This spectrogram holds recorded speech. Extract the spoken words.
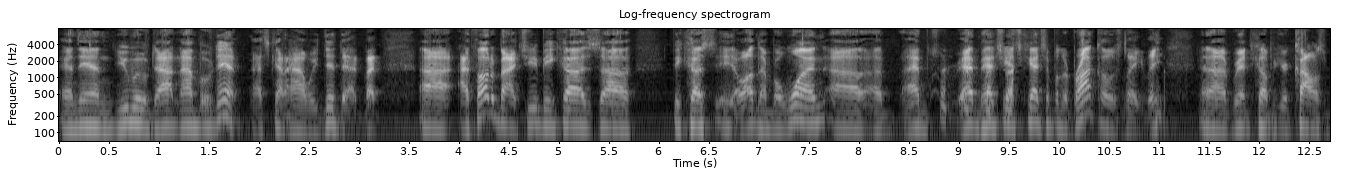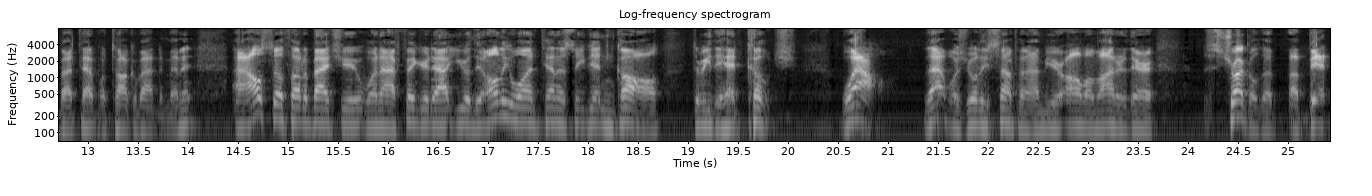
and then you moved out, and I moved in. That's kind of how we did that. But uh, I thought about you because. Uh, because well, number one, uh, I haven't, haven't had a chance to catch up on the Broncos lately, and I've read a couple of your columns about that. We'll talk about in a minute. I also thought about you when I figured out you were the only one Tennessee didn't call to be the head coach. Wow, that was really something. I'm your alma mater there. Struggled a, a bit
